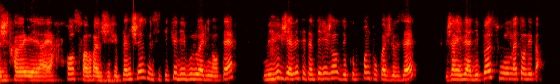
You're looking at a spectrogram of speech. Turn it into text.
j'ai travaillé à Air France. Enfin bref, j'ai fait plein de choses, mais c'était que des boulots alimentaires. Mais mmh. vu que j'avais cette intelligence de comprendre pourquoi je le faisais, j'arrivais à des postes où on ne m'attendait pas.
